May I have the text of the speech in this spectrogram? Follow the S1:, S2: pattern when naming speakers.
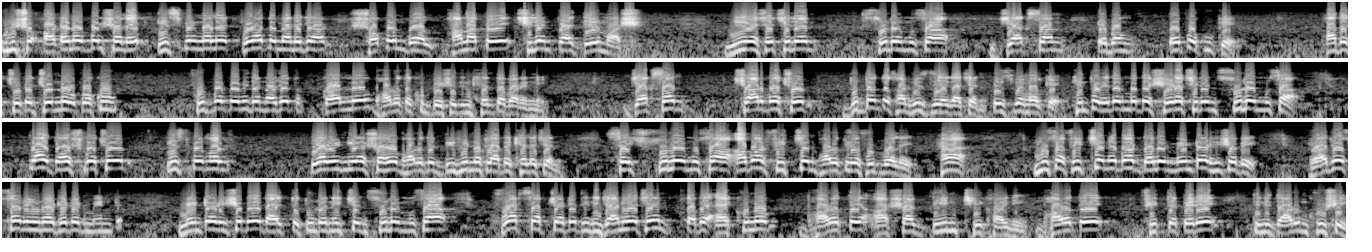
S1: উনিশশো আটানব্বই সালে ইস্টবেঙ্গলের প্রয়াত ম্যানেজার স্বপন বল থানাতে ছিলেন প্রায় দেড় মাস। নিয়ে এসেছিলেন সুলে মুসা জ্যাকসন এবং ওপকুকে হাতের চোটের জন্য ওপকু ফুটবল প্রেমীদের নজর কাড়লেও ভারতে খুব বেশি দিন খেলতে পারেননি। জ্যাকসন চার বছর দুর্দান্ত সার্ভিস দিয়ে গেছেন ইস্ট বেঙ্গলকে। কিন্তু এদের মধ্যে সেরা ছিলেন সুলে মুসা প্রায় দশ বছর ইস্ট বেঙ্গল এয়ার ইন্ডিয়া সহ ভারতের বিভিন্ন ক্লাবে খেলেছেন। সেই সুলে মুসা আবার ফিরছেন ভারতীয় ফুটবলে। হ্যাঁ মুসা ফিরছেন এবার দলের মেন্টার হিসেবে। রাজস্থান ইউনাইটেডের মেন্টার হিসেবে দায়িত্ব তুলে নিচ্ছেন সুলে মুসা। হোয়াটসঅ্যাপ চ্যাটে তিনি জানিয়েছেন, তবে এখনও ভারতে আসার দিন ঠিক হয়নি। ভারতে ফিরতে পেরে তিনি দারুণ খুশি।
